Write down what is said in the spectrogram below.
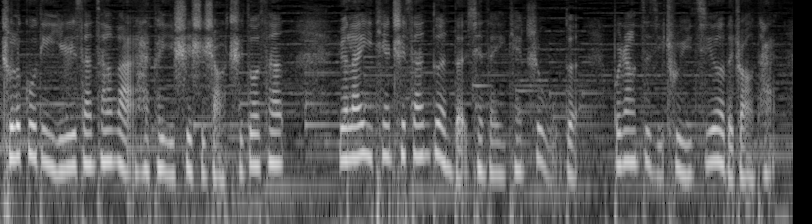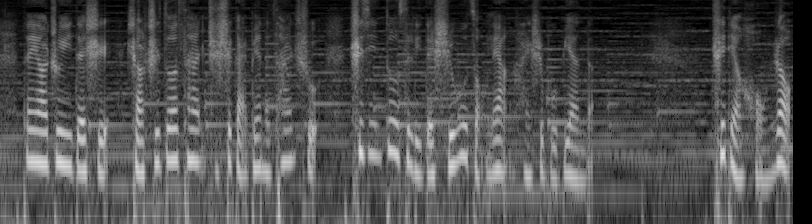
除了固定一日三餐外，还可以试试少吃多餐。原来一天吃三顿的，现在一天吃五顿。不让自己处于饥饿的状态，但要注意的是，少吃多餐只是改变了参数，吃进肚子里的食物总量还是不变的。吃点红肉，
